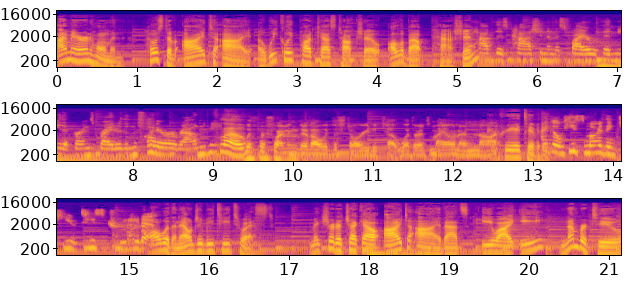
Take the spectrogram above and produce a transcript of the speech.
I'm Aaron Holman host of Eye to Eye, a weekly podcast talk show all about passion. I have this passion and this fire within me that burns brighter than the fire around me. Flow. With performing, there's always a story to tell, whether it's my own or not. And creativity. I go, he's more than cute, he's creative. All with an LGBT twist. Make sure to check out Eye to Eye, that's E Y E, number two,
